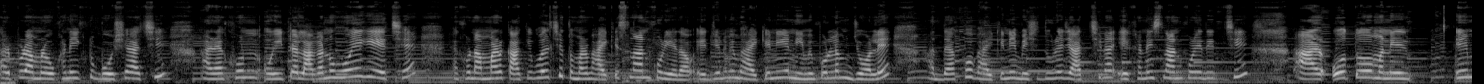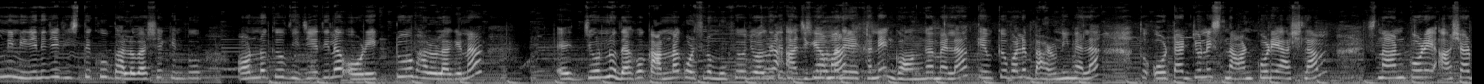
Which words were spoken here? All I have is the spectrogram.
তারপর আমরা ওখানে একটু বসে আছি। আর এখন ওইটা লাগানো হয়ে গিয়েছে। এখন আমার কাকি বলছে, তোমার ভাইকে স্নান করিয়ে দাও। এর জন্য আমি ভাইকে নিয়ে নেমে পড়লাম জলে। আর দেখো, ভাইকে নিয়ে বেশি দূরে যাচ্ছি না, এখানেই স্নান করে দিচ্ছি। আর ও তো মানে এমনি নিজে নিজে ভিজতে খুব ভালোবাসে। কিন্তু অন্য কেউ ভিজিয়ে দিলে ওর একটুও ভালো লাগে না। এর জন্য দেখো কান্না করছিল মুখেও জল দিতে আজকে আমাদের এখানে গঙ্গা মেলা কেউ কেউ বলে বারুণী মেলা। তো ওটার জন্য স্নান করে আসলাম। স্নান করে আসার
